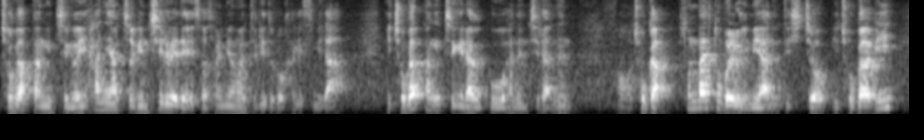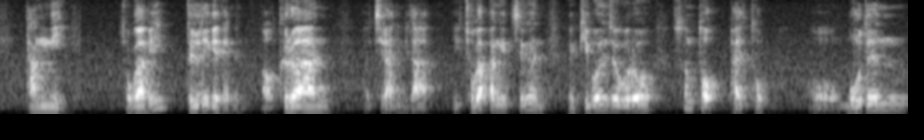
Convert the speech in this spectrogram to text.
조갑방익증의 한의학적인 치료에 대해서 설명을 드리도록 하겠습니다. 이 조갑방익증이라고 하는 질환은 어, 조갑, 손발톱을 의미하는 뜻이죠. 이 조갑이 박리, 조갑이 들리게 되는 어, 그러한 질환입니다. 이 조갑방익증은 기본적으로 손톱, 발톱, 어, 모든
